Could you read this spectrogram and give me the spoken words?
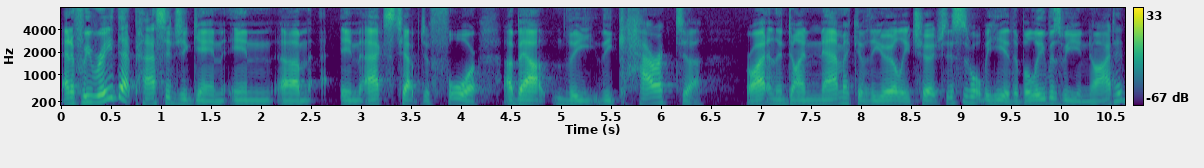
And if we read that passage again in, um, in Acts chapter 4 about the, the character, right, and the dynamic of the early church, this is what we hear. The believers were united,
